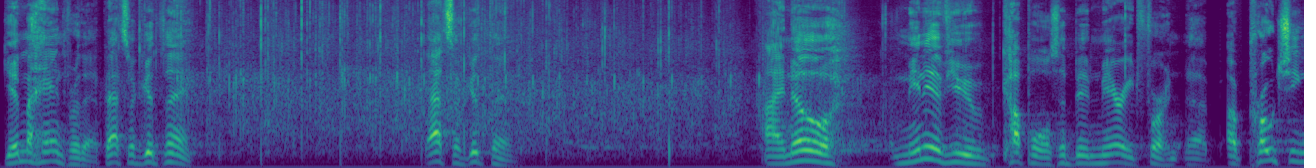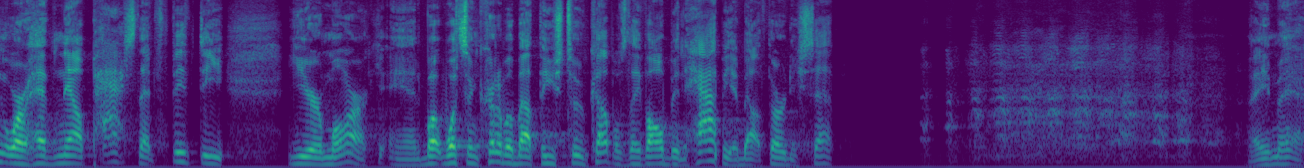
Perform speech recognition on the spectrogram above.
Give them a hand for that. That's a good thing. That's a good thing. I know many of you couples have been married for uh, approaching or have now passed that 50 year mark. And but what's incredible about these two couples, they've all been happy about 37. Amen.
